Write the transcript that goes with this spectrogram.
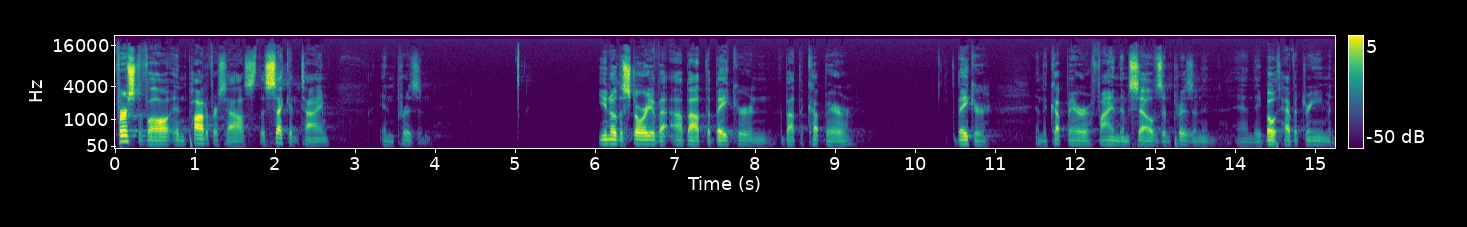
first of all, in Potiphar's house, the second time in prison. You know the story about the baker and about the cupbearer. The baker and the cupbearer find themselves in prison, and, and they both have a dream, and,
